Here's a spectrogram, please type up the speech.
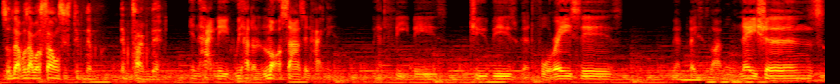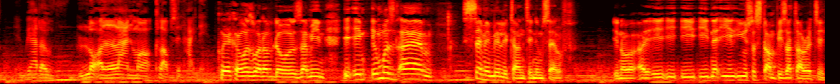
So that was our sound system them, them time there. In Hackney, we had a lot of sounds in Hackney. We had Phoebe's, Cubies, we had Four Aces, we had places like All Nations. We had a lot of landmark clubs in Hackney. Quaker was one of those. I mean, he, he, was um, semi-militant in himself. You know, he, he, he, he used to stamp his authority,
